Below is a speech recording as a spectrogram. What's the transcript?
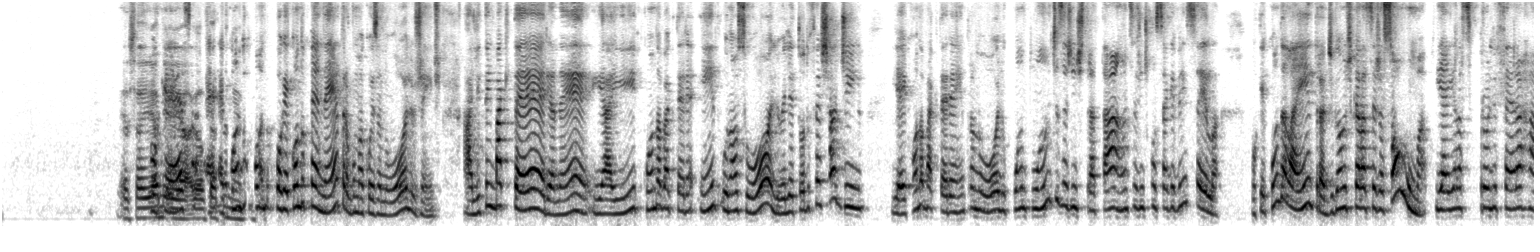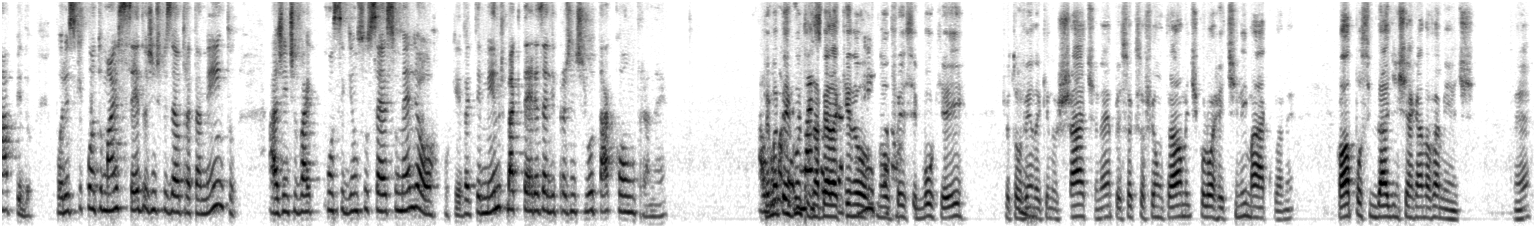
Essa é porque a minha, essa é, é quando, quando, porque quando penetra alguma coisa no olho, gente, ali tem bactéria, né? E aí, quando a bactéria entra, o nosso olho, ele é todo fechadinho. E aí, quando a bactéria entra no olho, quanto antes a gente tratar, antes a gente consegue vencê-la. Porque quando ela entra, digamos que ela seja só uma, e aí ela se prolifera rápido. Por isso que quanto mais cedo a gente fizer o tratamento, a gente vai conseguir um sucesso melhor, porque vai ter menos bactérias ali para a gente lutar contra, né? Alguma Tem uma pergunta, Isabela, aqui no, no Facebook aí, que eu estou vendo hum. aqui no chat, né? Pessoa que sofreu um trauma e descolou a retina e mácula, né? Qual a possibilidade de enxergar novamente? Né?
